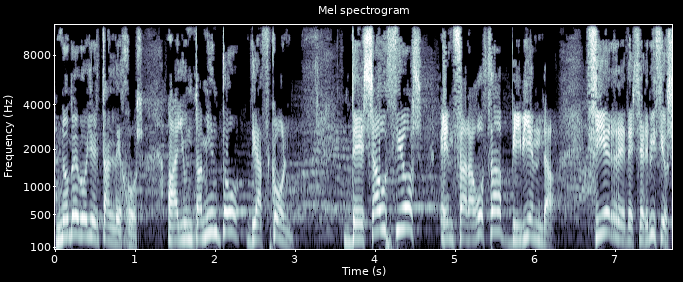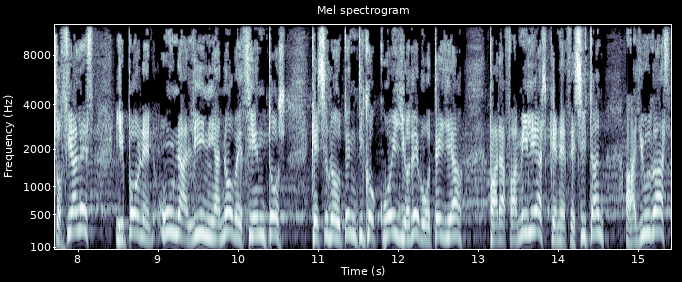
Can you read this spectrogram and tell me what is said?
no me voy a ir tan lejos, Ayuntamiento de Azcón, desahucios en Zaragoza Vivienda, cierre de servicios sociales y ponen una línea 900 que es un auténtico cuello de botella para familias que necesitan ayudas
